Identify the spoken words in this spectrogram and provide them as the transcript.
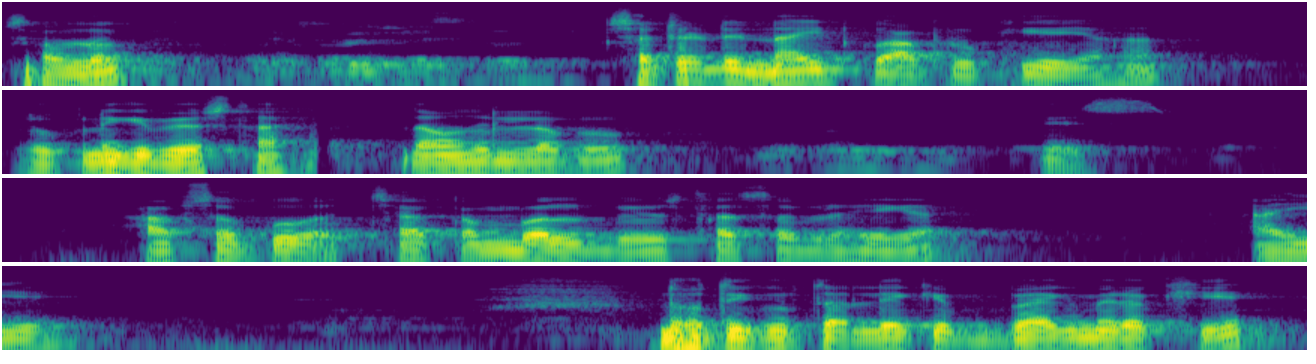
सब लोग? सैटरडे नाइट को आप रुकिए यहाँ। रुकने की व्यवस्था है। दामोदर लीला प्रभु? यस आप सबको अच्छा कंबल व्यवस्था सब रहेगा। आइए। धोती कुर्ता लेके बैग में रखिए।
